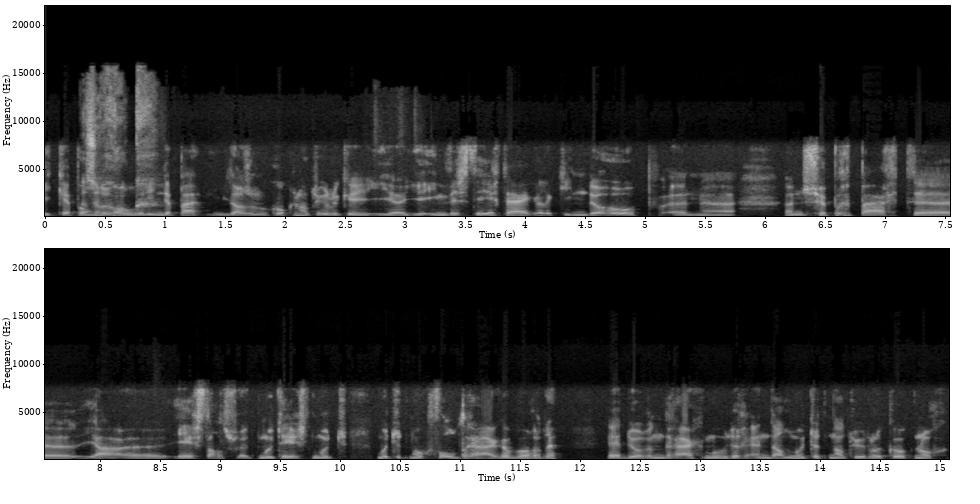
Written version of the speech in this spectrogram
ik heb Dat is een ondervonden gok. in de Dat is een gok natuurlijk. Je, je investeert eigenlijk in de hoop een, eh, een superpaard. eh, ja, eh, eerst als, het moet eerst moet, moet het nog voldragen worden hè, door een draagmoeder. En dan moet het natuurlijk ook nog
